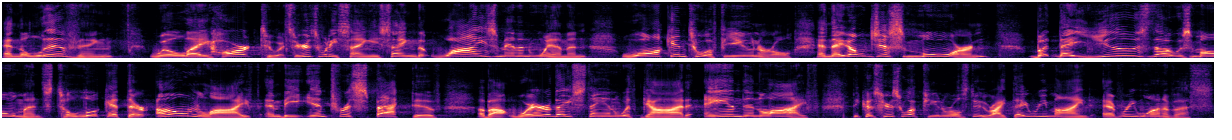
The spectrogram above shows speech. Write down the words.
And the living will lay heart to it. So here's what he's saying He's saying that wise men and women walk into a funeral and they don't just mourn, but they use those moments to look at their own life and be introspective about where they stand with God and in life. Because here's what funerals do, right? They remind every one of us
